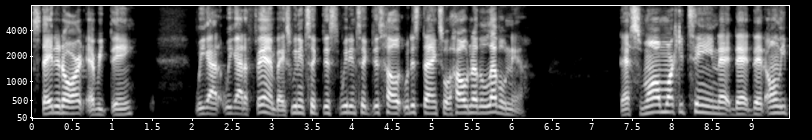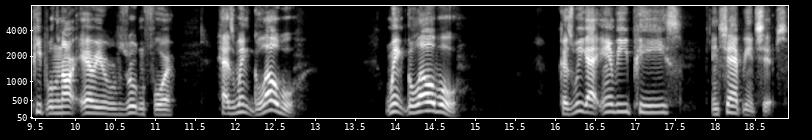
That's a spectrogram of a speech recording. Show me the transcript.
state of the art, everything. We got we got a fan base. We didn't took this we didn't took this whole this thing to a whole nother level now. That small market team that that that only people in our area was rooting for has went global. Went global. Cause we got MVPs and championships.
